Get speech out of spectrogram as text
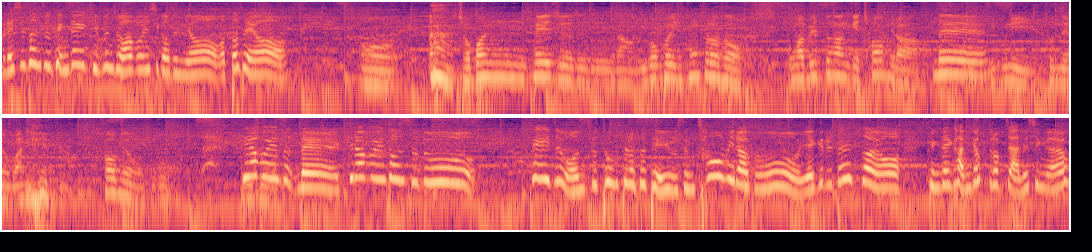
레시 선수 굉장히 기분 좋아 보이시거든요. 어떠세요? 어, 저번 페이지랑 이번 페이지 통틀어서 종합 1등한 게 처음이라 네. 기분이 좋네요. 많이 처음이어가지고. 키라브이 선, 네, 키라브이 선수도 1, 2 통틀어서 대회 우승 처음이라고 얘기를 또 했어요. 굉장히 감격스럽지 않으신가요?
